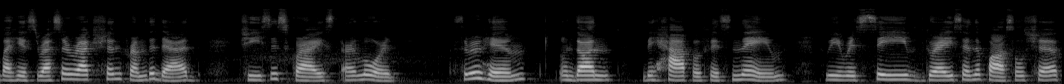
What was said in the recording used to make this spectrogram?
by his resurrection from the dead, Jesus Christ our Lord. Through him, and on behalf of his name, we received grace and apostleship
